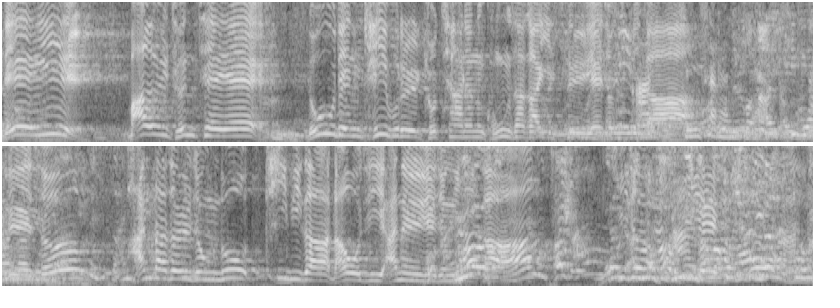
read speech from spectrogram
내일 마을 전체에 노후된 케이블을 교체하는 공사가 있을 예정입니다. 그래서 반나절 정도 TV가 나오지 않을 예정이니까 이점 이해해 주시고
